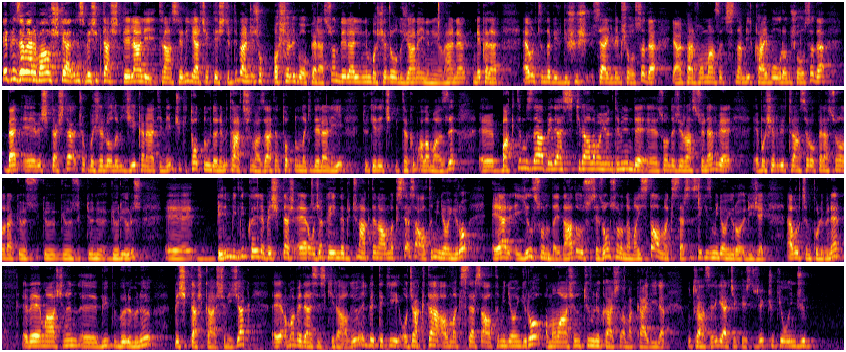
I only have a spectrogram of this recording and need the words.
Hepinize merhaba, hoş geldiniz. Beşiktaş Delali transferini gerçekleştirdi. Bence çok başarılı bir operasyon. Delali'nin başarılı olacağına inanıyorum. Her ne, ne kadar Everton'da bir düşüş sergilemiş olsa da, yani performans açısından bir kayba uğramış olsa da ben e, Beşiktaş'ta çok başarılı olabileceği kanaatindeyim. Çünkü Tottenham dönemi tartışılmaz. Zaten Tottenham'daki Delali'yi Türkiye'de hiçbir takım alamazdı. E, baktığımızda bedelsiz kiralama yönteminin de e, son derece rasyonel ve başarılı bir transfer operasyonu olarak göz, gö- gözüktüğünü görüyoruz. Ee, benim bildiğim kadarıyla Beşiktaş eğer Ocak ayında bütün haklarını almak isterse 6 milyon euro, eğer yıl sonunda daha doğrusu sezon sonunda Mayıs'ta almak isterse 8 milyon euro ödeyecek Everton kulübüne E, ve maaşının e, büyük bir bölümünü Beşiktaş karşılayacak. E, ama bedelsiz kiralıyor. Elbette ki Ocak'ta almak isterse 6 milyon euro ama maaşının tümünü karşılamak kaydıyla bu transferi gerçekleştirecek. Çünkü oyuncu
